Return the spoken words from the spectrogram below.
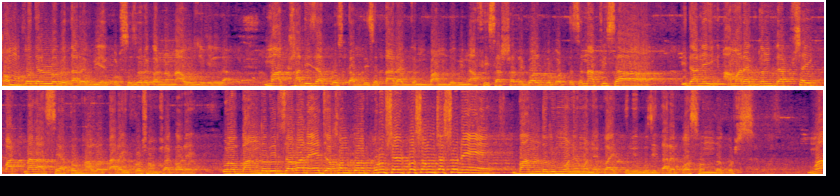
সম্পদের লোভে তারা বিয়ে করছে, জোরে কন্যা নাউজুবিল্লাহ। মা খাদিজা প্রস্তাব দিছে, তার একজন বান্ধবী নাফিসার সাথে গল্প করতেছে, নাফিসা, ইদানিং আমার একজন ব্যবসায়িক পার্টনার আছে, এত ভালো তারাই প্রশংসা করে। কোন বান্ধবীর জবানে যখন কোন পুরুষের প্রশংসা শুনে, বান্ধবী মনে মনে কয়, তুমি বুঝি তারে পছন্দ করছ। মা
